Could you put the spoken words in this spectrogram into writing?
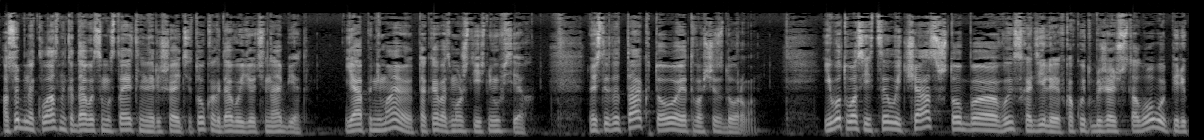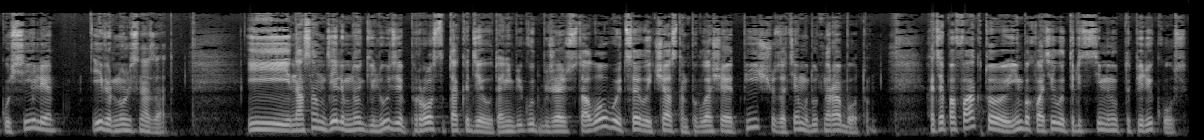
Особенно классно, когда вы самостоятельно решаете то, когда вы идете на обед. Я понимаю, такая возможность есть не у всех. Но если это так, то это вообще здорово. И вот у вас есть целый час, чтобы вы сходили в какую-то ближайшую столовую, перекусили и вернулись назад. И на самом деле многие люди просто так и делают. Они бегут в ближайшую столовую, целый час там поглощают пищу, затем идут на работу. Хотя по факту им бы хватило 30 минут на перекус.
